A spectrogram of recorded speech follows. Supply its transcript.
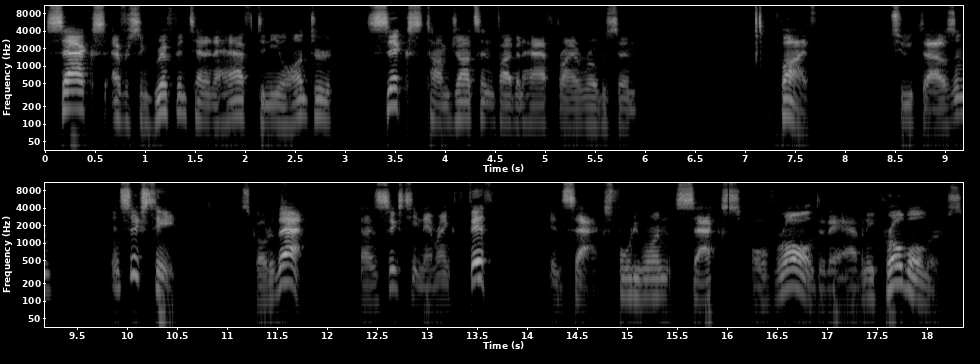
Sacks, Everson Griffen, 10.5. Danielle Hunter, 6. Tom Johnson, 5.5. Brian Robison, 5. 2016. Let's go to that. 2016, they ranked 5th in sacks, 41 sacks overall. Do they have any Pro Bowlers?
